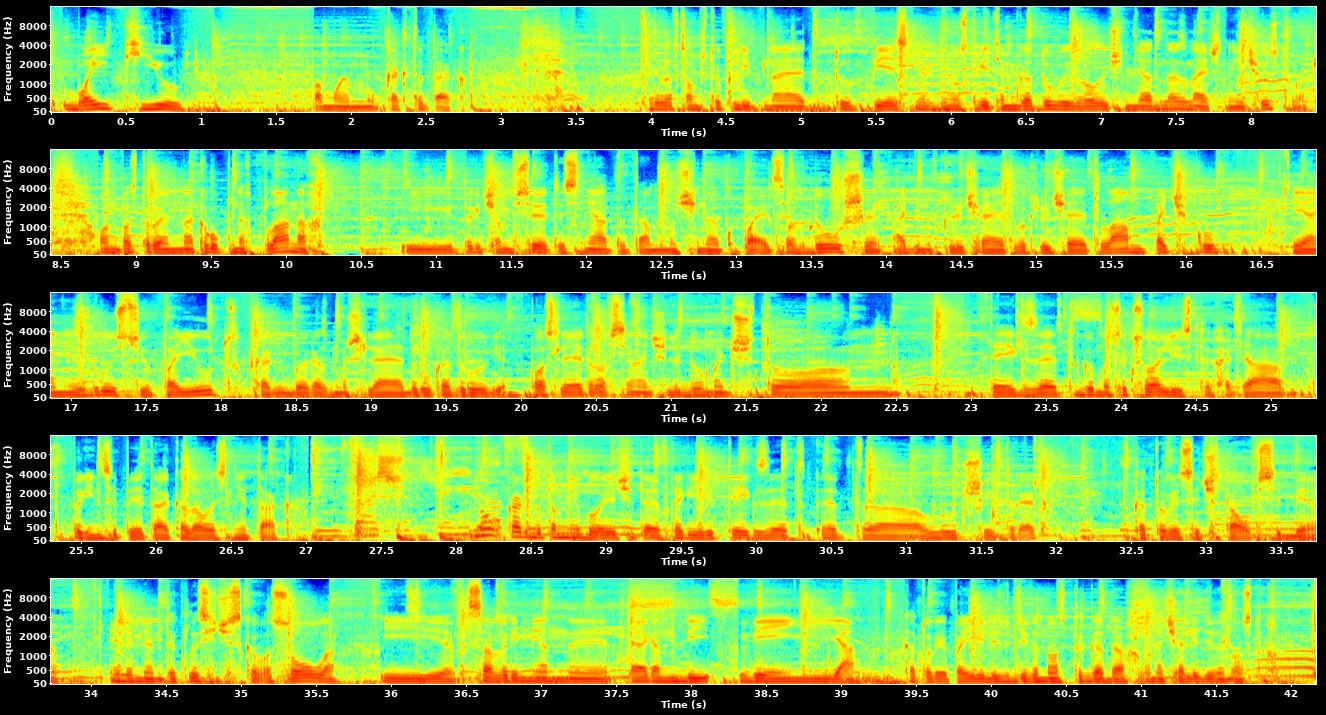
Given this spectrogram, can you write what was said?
You, по-моему, как-то так. Дело в том, что клип на эту песню в 93 году вызвал очень неоднозначные чувства. Он построен на крупных планах, и причем все это снято, там мужчина купается в душе, один включает, выключает лампочку, и они с грустью поют, как бы размышляя друг о друге. После этого все начали думать, что TXZ гомосексуалисты, хотя в принципе это оказалось не так. Ну, как бы там ни было, я считаю, в карьере TXZ это лучший трек, который сочетал в себе элементы классического соула и современные R&B веяния, которые появились в 90-х годах, в начале 90-х.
